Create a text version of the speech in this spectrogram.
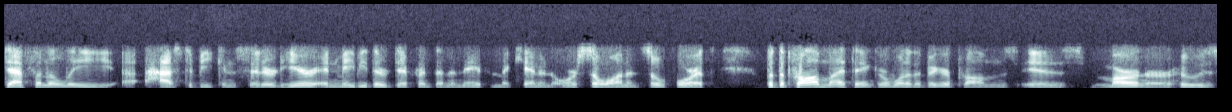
definitely uh, has to be considered here, and maybe they're different than a Nathan MacKinnon or so on and so forth. But the problem, I think, or one of the bigger problems, is Marner, who's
